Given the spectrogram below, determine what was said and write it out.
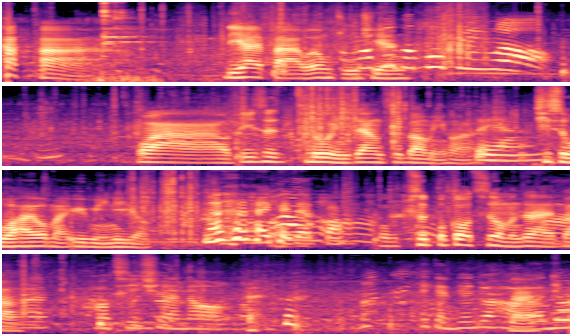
哈哈，厉害吧？我用竹签。不冰了。哇，我第一次露营这样吃爆米花。对呀，其实我还有买玉米粒哦，那 还可以再爆。我吃不够吃，我们再来爆。好齐全哦，一点点就好来了。你们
